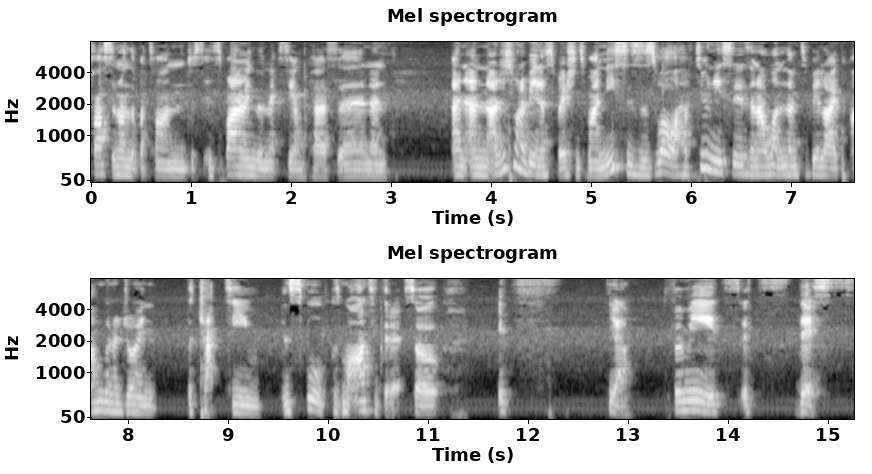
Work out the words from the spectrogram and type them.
passing on the baton, just inspiring the next young person. And, and, and I just want to be an inspiration to my nieces as well. I have two nieces and I want them to be like, I'm going to join the track team in school because my auntie did it. So it's, yeah, for me, it's, it's this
